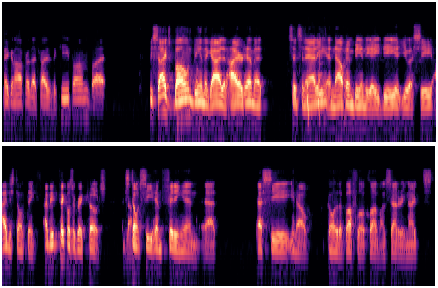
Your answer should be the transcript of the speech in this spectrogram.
make an offer that tries to keep him. But besides Bohn being the guy that hired him at Cincinnati, and now him being the AD at USC, I just don't think. I mean, Fickell's a great coach. I just no. don't see him fitting in at SC. You know, going to the Buffalo Club on Saturday nights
